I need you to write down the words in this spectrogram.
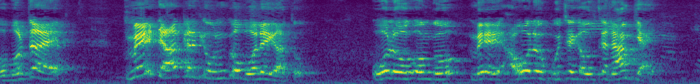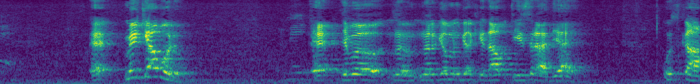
वो बोलता है मैं जा करके उनको बोलेगा तो वो लोगों को मैं वो लोग पूछेगा उसका नाम क्या है? ए, मैं क्या बोलूँ? ए, जब नरगमन का किताब तीसरा अध्याय उसका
